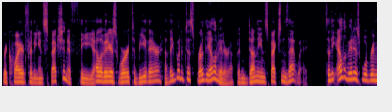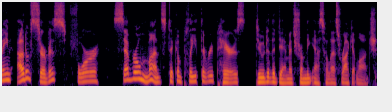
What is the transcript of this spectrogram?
required for the inspection. If the elevators were to be there, they would have just rode the elevator up and done the inspections that way. So the elevators will remain out of service for several months to complete the repairs due to the damage from the SLS rocket launch.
